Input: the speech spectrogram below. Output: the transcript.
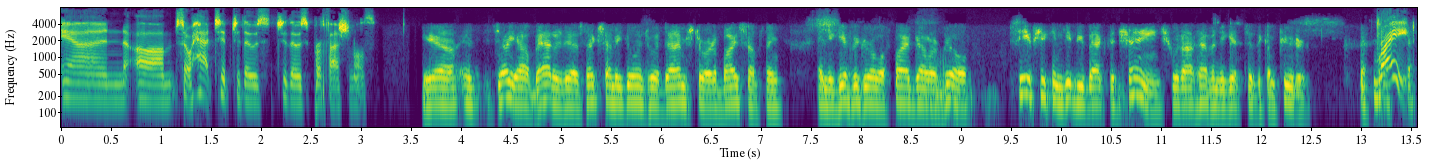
and um, so hat tip to those to those professionals. Yeah, and tell you how bad it is, next time you go into a dime store to buy something and you give the girl a $5 bill, see if she can give you back the change without having to get to the computer. Right.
